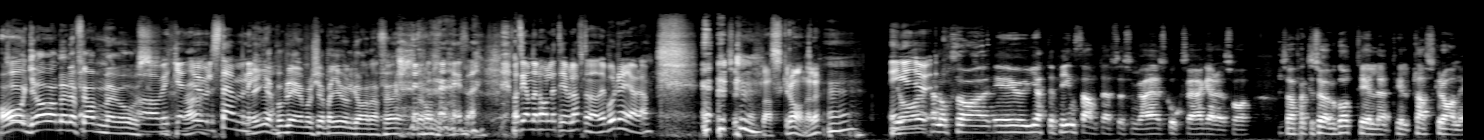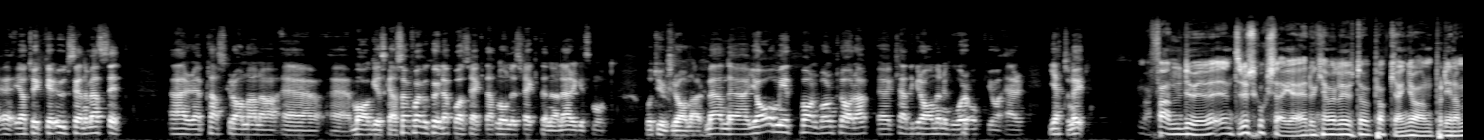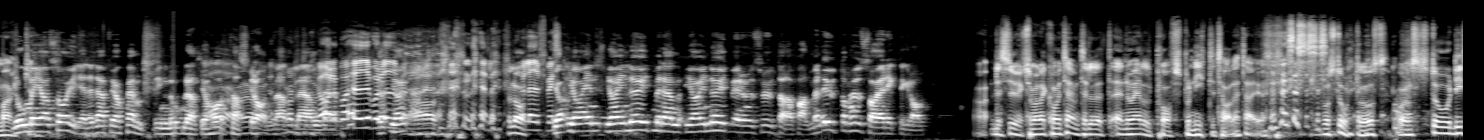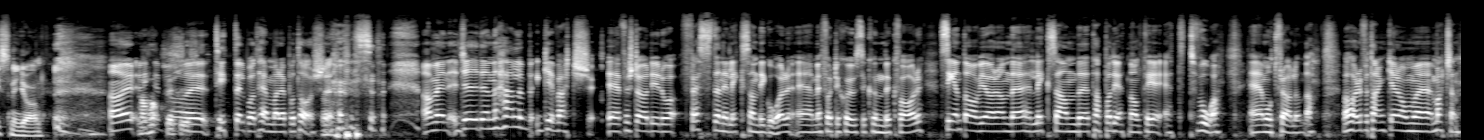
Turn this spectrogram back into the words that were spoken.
Åh, granen är framme, Ros! Ja, vilken Va? julstämning. Det är inga problem att köpa julgranar för, för honom. Exakt. Får se om den håller till julafton. Då. Det borde den göra. Plastgran, eller? Ingen ja, jag kan också, det är ju jättepinsamt eftersom jag är skogsägare så, så jag har faktiskt övergått till, till plastgran. Jag tycker utseendemässigt är plastgranarna eh, eh, magiska. Sen får jag väl skylla på säkert att någon i släkten är allergisk mot, mot julgranar. Men eh, jag och mitt barnbarn Klara eh, klädde granen igår och jag är jättenöjd. Vad Fan, du, är inte du skogsägare? Du kan väl ut och plocka en gran på dina marker? Jo, men jag sa ju det. Det är därför jag skäms i Norden att jag har Ja, plastgran. ja, Men, lite men, Jag håller på att höja volymen Jag- jag, är nöjd med den, jag är nöjd med hur den ser ut i alla fall. Men utomhus har jag riktig gran. Ja, det ser ut som att man har kommit hem till ett NHL-proffs på 90-talet här ju. På stort ros och en stor Disney-gran. Ja, riktigt bra precis. titel på ett hemmareportage. Ja. men Jaden Halbgevac eh, förstörde ju då festen i Leksand igår eh, med 47 sekunder kvar. Sent avgörande. Leksand tappade ju 1-0 till 1-2 eh, mot Frölunda. Vad har du för tankar om eh, matchen?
